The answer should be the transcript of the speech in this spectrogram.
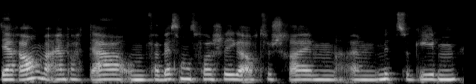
der Raum war einfach da, um Verbesserungsvorschläge aufzuschreiben, ähm, mitzugeben.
